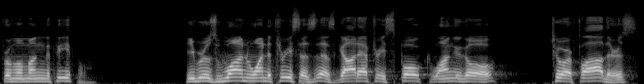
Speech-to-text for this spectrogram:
from among the people. Hebrews 1, 1 to 3 says this, God after he spoke long ago to our fathers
